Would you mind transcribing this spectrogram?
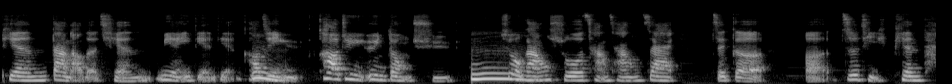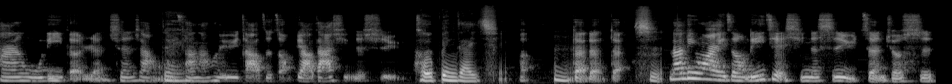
偏大脑的前面一点点，靠近运、嗯、靠近运动区。嗯，所以我刚刚说，常常在这个呃肢体偏瘫无力的人身上，我们常常会遇到这种表达型的失语合并在一起。嗯，对对对，是。那另外一种理解型的失语症，就是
